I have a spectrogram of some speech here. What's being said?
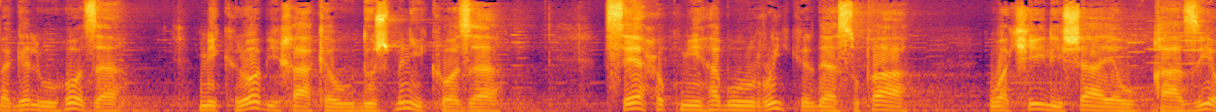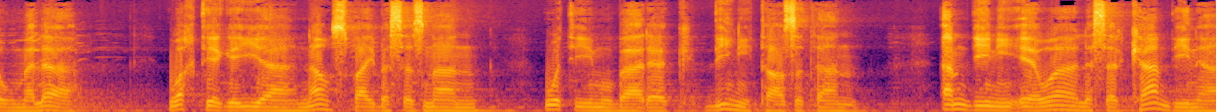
بە گەل و هۆزە میکرۆبی خاکە و دوژمنی کۆزە سێ حوکمی هەبوو ڕووی کردە سوپا وەکیلی شایە و قازیە و مەلا وەختێ گەییە ناو سوپای بەسەزمان وتی موبارەک دینی تازەتان ئەم دینی ئێوە لەسەر کام دینە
